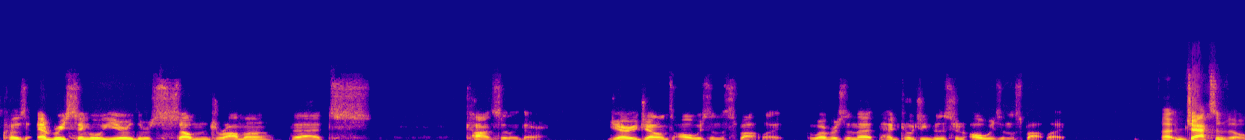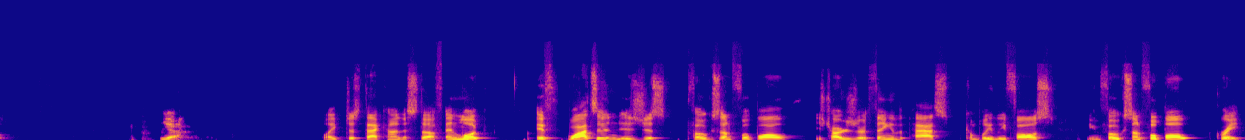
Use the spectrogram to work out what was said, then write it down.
because every single year there's some drama that's constantly there. Jerry Jones always in the spotlight. Whoever's in that head coaching position always in the spotlight. Uh, Jacksonville, Yeah. like just that kind of stuff. And look, if Watson is just focused on football, These charges are a thing of the past, completely false. You can focus on football, great.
